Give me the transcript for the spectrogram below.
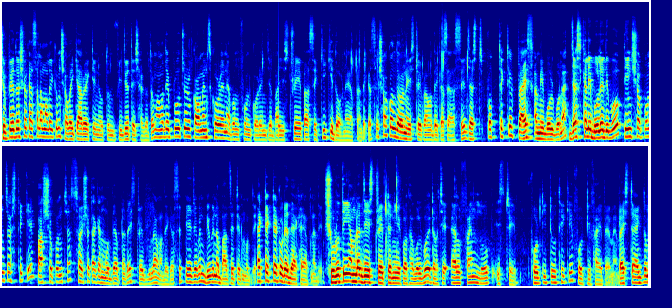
সুপ্রিয় দর্শক, আসসালামু আলাইকুম। সবাইকে আরও একটি নতুন ভিডিওতে স্বাগতম। আমাদের প্রচুর কমেন্টস করেন এবং ফোন করেন যে, ভাই স্ট্রেপ আছে কি কি ধরনের আপনাদের কাছে? সকল ধরনের স্ট্রেপ আমাদের কাছে আছে। জাস্ট প্রত্যেকটির প্রাইস আমি বলব না। জাস্ট খালি বলে দিব, তিনশো পঞ্চাশ থেকে পাঁচশো পঞ্চাশ, ছয়শো টাকার মধ্যে আপনারা স্ট্রেপগুলো আমাদের কাছে পেয়ে যাবেন বিভিন্ন বাজেটের মধ্যে। একটা একটা করে দেখায় আপনাদের। শুরুতেই আমরা যে স্ট্রেপটা নিয়ে কথা বলব, এটা হচ্ছে alpine loop strap forty two থেকে ফোরটি ফাইভ এম প্রাইসটা একদম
